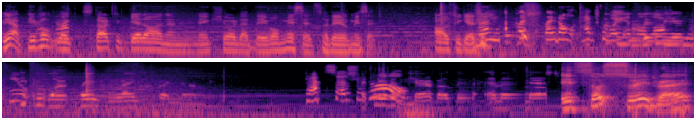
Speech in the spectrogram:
yeah, people like start to get on and make sure that they won't miss it, so they'll miss it altogether. And that way they don't have to wait in the longer Million queue. people are playing ranked right now. Chat says I don't no. care about the MNS. It's so sweet, right?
